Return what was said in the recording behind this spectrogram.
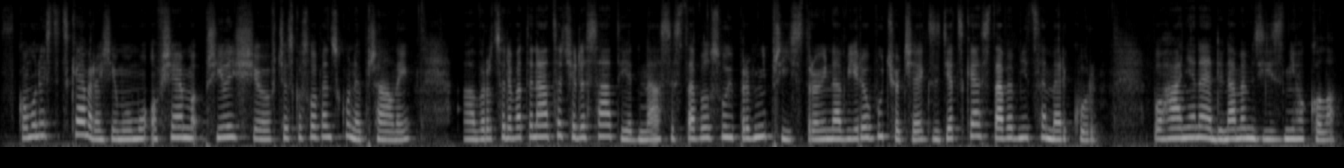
V komunistickém režimu mu ovšem příliš v Československu nepřáli a v roce 1961 sestavil svůj první přístroj na výrobu čoček z dětské stavebnice Merkur, poháněné dynamem z jízdního kola.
